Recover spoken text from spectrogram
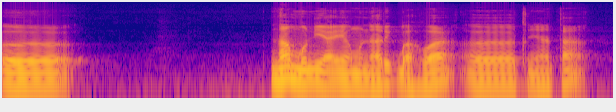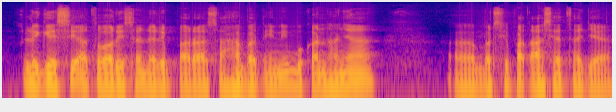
Uh, namun ya yang menarik bahwa e, ternyata legasi atau warisan dari para sahabat ini bukan hanya e, bersifat aset saja,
